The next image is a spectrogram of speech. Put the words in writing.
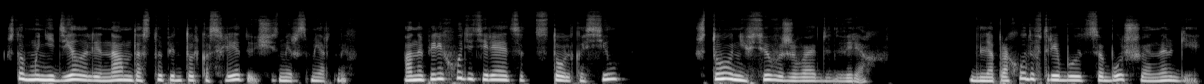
Что бы мы ни делали, нам доступен только следующий мир смертных, а на переходе теряется столько сил, что не все выживает в дверях. Для проходов требуется больше энергии.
